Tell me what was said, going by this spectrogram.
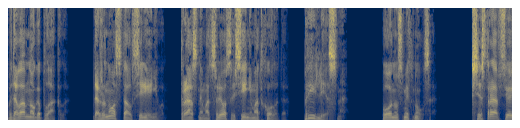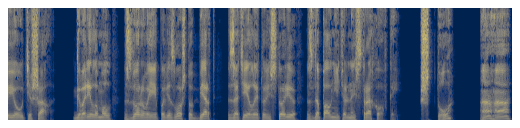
Вдова много плакала. Даже нос стал сиреневым, красным от слез и синим от холода. Прелестно. Он усмехнулся. Сестра все ее утешала. Говорила, мол, здорово ей повезло, что Берт затеял эту историю с дополнительной страховкой. Что? Ага.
